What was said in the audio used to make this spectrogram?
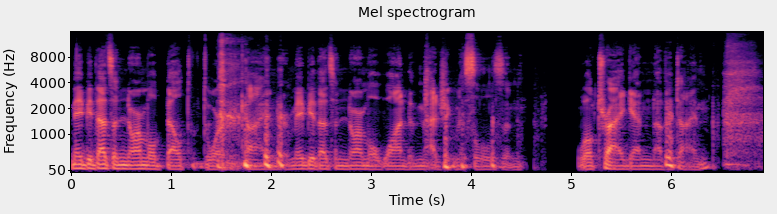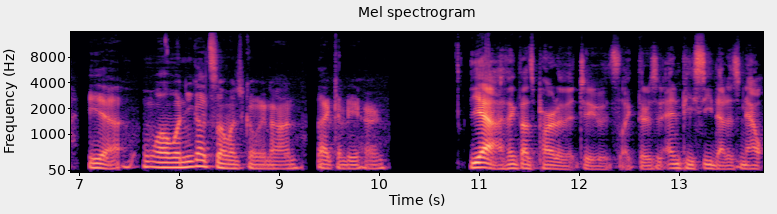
maybe that's a normal belt of dwarven kind, or maybe that's a normal wand of magic missiles, and we'll try again another time. Yeah. Well, when you got so much going on, that can be hard. Yeah, I think that's part of it too. It's like there's an NPC that is now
